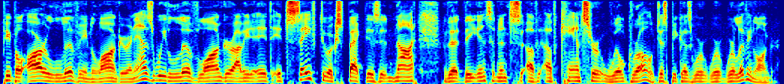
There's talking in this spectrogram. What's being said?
people are living longer. And as we live longer, I mean, it, it's safe to expect, is it not, that the incidence of, of cancer will grow just because we're, we're, we're living longer?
